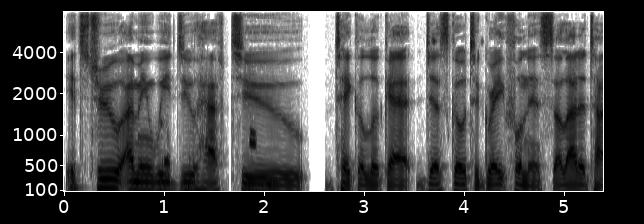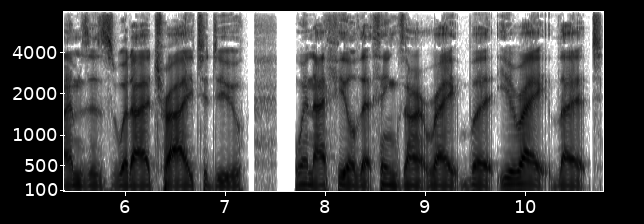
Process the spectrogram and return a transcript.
It's true. I mean, we do have to take a look at just go to gratefulness. A lot of times is what I try to do when I feel that things aren't right. But you're right that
